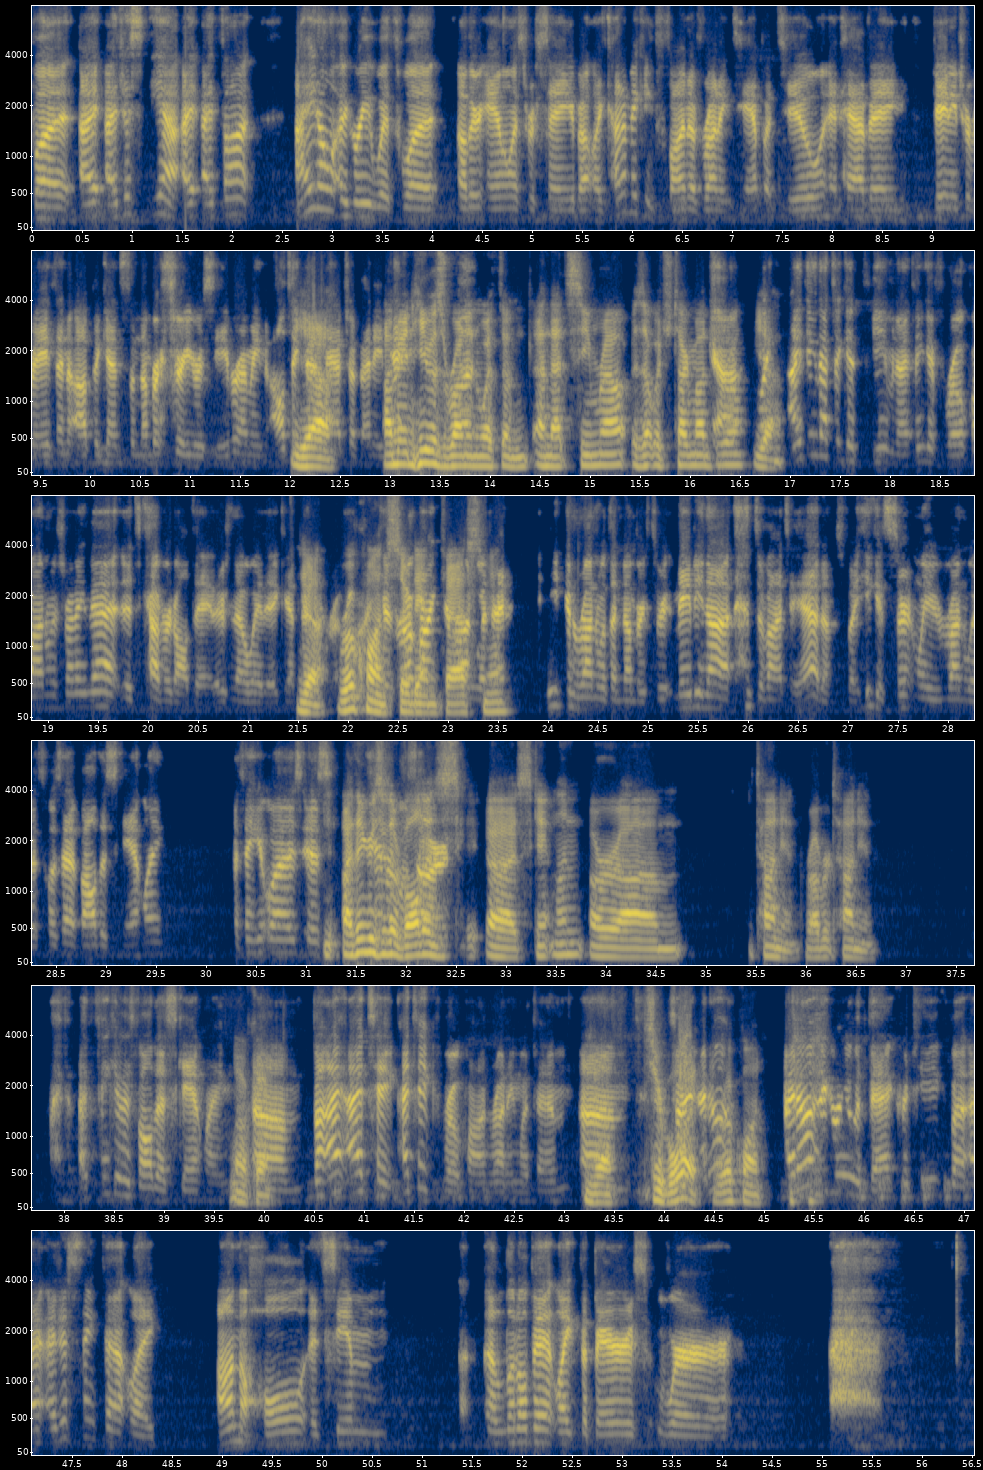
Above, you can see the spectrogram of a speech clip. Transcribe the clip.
But I, I just, yeah, I, I thought I don't agree with what other analysts were saying about like kind of making fun of running Tampa two and having Danny Trevathan up against the number three receiver. I mean, I'll take yeah. that matchup any day. I mean, he was running but, with them on that seam route. Is that what you're talking about, yeah, Drew? Like, yeah. I think that's a good team, and I think if Roquan was running that, it's covered all day. There's no way they can. Yeah, Roquan's so Roquan damn fast, man. He can run with a number three, maybe not Davante Adams, but he could certainly run with was that Valdes-Scantling? I think it was. Is I think it was either Valdes uh, Scantlin or um, Tonyan, Robert Tonyan. I, th- I, think it was Valdes Scantling. Okay. Um, but I, I take I take Roquan running with him. Um, yeah, it's your boy, so I, I Roquan. I don't agree with that critique, but I, I just think that like on the whole, it seemed a little bit like the Bears were.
